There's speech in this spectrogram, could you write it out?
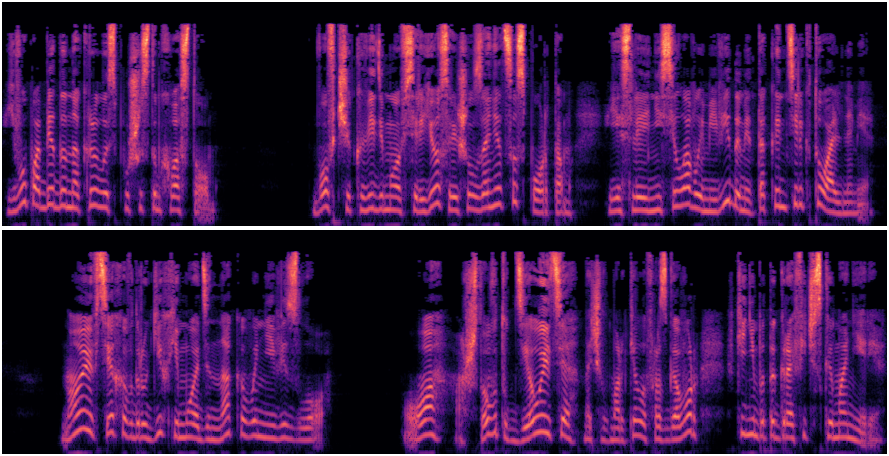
его победа накрылась пушистым хвостом. Вовчик, видимо, всерьез решил заняться спортом, если не силовыми видами, так интеллектуальными. Но и в тех и в других ему одинаково не везло. «О, а что вы тут делаете?» — начал Маркелов разговор в кинематографической манере.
